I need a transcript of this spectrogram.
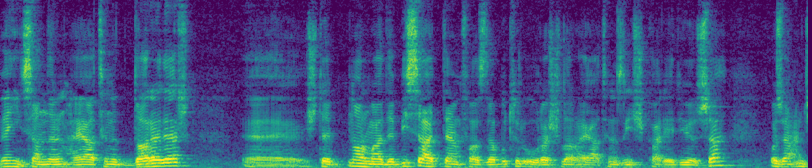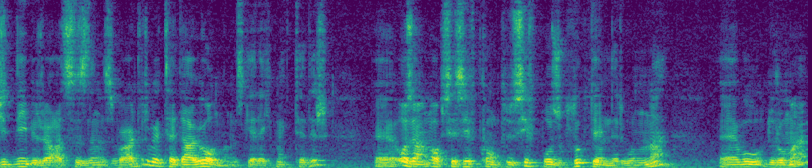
Ve insanların hayatını dar eder. E, işte normalde bir saatten fazla bu tür uğraşlar hayatınızı işgal ediyorsa o zaman ciddi bir rahatsızlığınız vardır ve tedavi olmanız gerekmektedir. E, o zaman obsesif kompulsif bozukluk denilir bununla bu duruma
